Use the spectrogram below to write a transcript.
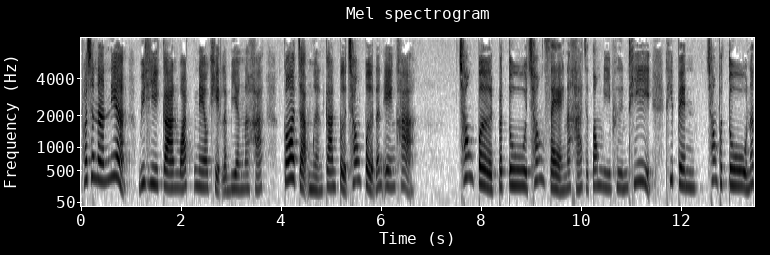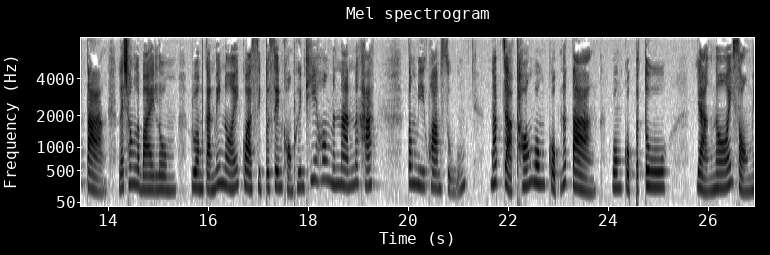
เพราะฉะนั้นเนี่ยวิธีการวัดแนวเขตระเบียงนะคะ ก็จะเหมือนการเปิดช่องเปิดนั่นเองค่ะ ช่องเปิดประตูช่องแสงนะคะ จะต้องมีพื้นที่ที่เป็นช่องประตูหน้าต่าง และช่องระบายลม รวมกันไม่น้อยกว่า 10%ของพื้นที่ห้องนั้นๆนะคะ ต้องมีความสูง นับจากท้องวงกบหน้าต่าง วงกบประตู อย่างน้อย 2 เม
